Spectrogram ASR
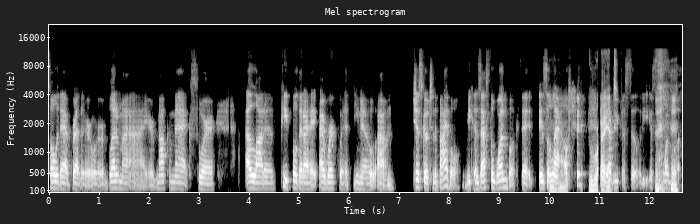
soledad brother or blood of my eye or malcolm x or a lot of people that i i work with you know um, just go to the bible because that's the one book that is mm-hmm. allowed right. in every facility it's one book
